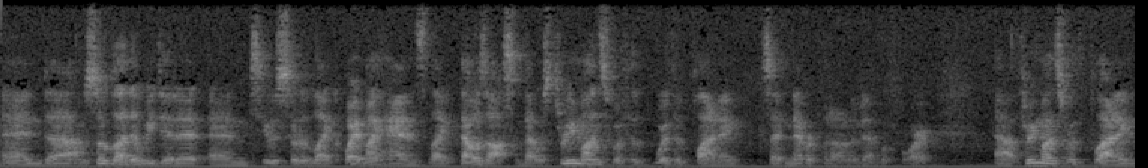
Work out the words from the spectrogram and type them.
And uh, I'm so glad that we did it. And he was sort of like, wipe my hands, like, that was awesome. That was three months worth of, worth of planning, because I'd never put on an event before. Uh, three months worth of planning,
